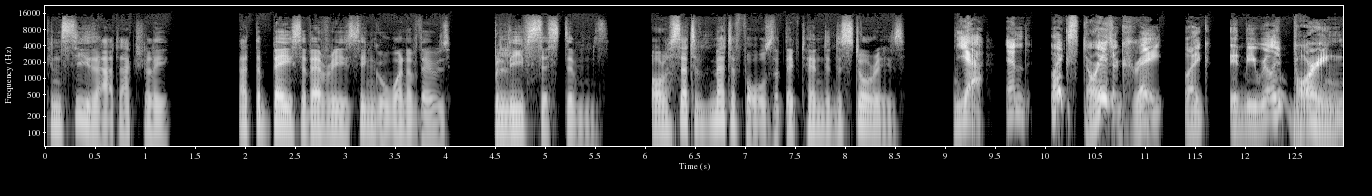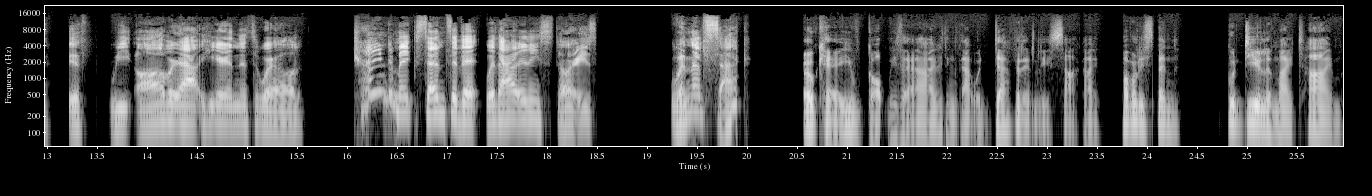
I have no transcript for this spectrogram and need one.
can see that, actually. At the base of every single one of those belief systems, or a set of metaphors that they've turned into stories. Yeah, and like stories are great. Like it'd be really boring we all were out here in this world trying to make sense of it without any stories. Wouldn't that suck? Okay, you've got me there. I think that would definitely suck. I probably spend a good deal of my time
